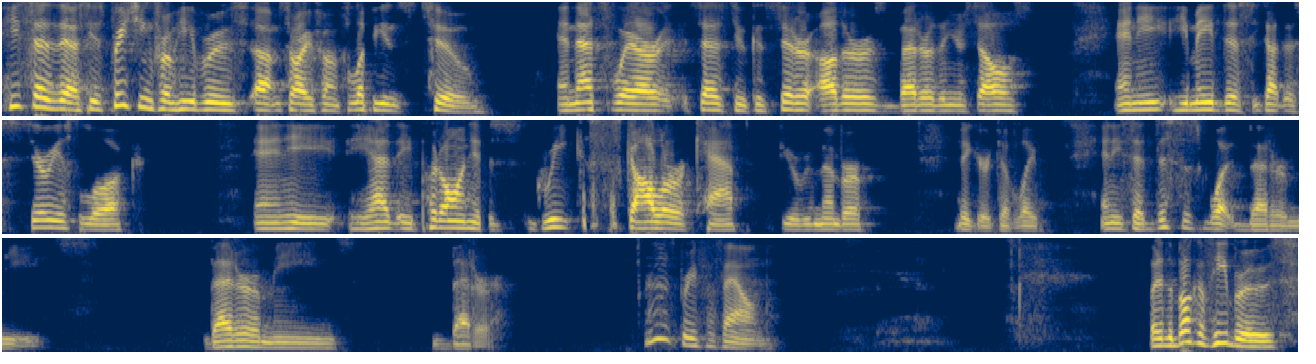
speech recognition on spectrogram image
he said this. He was preaching from Hebrews, I'm sorry, from Philippians 2, and that's where it says to consider others better than yourselves. And he, he made this, he got this serious look, and he, he had he put on his Greek scholar cap, if you remember, figuratively, and he said, This is what better means. Better means better. And that's pretty profound. But in the book of Hebrews,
